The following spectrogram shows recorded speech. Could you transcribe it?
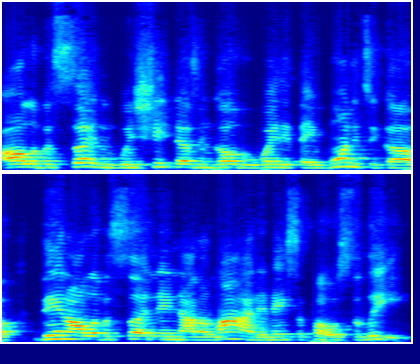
all of a sudden, when shit doesn't go the way that they wanted to go, then all of a sudden they're not aligned and they're supposed to leave.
